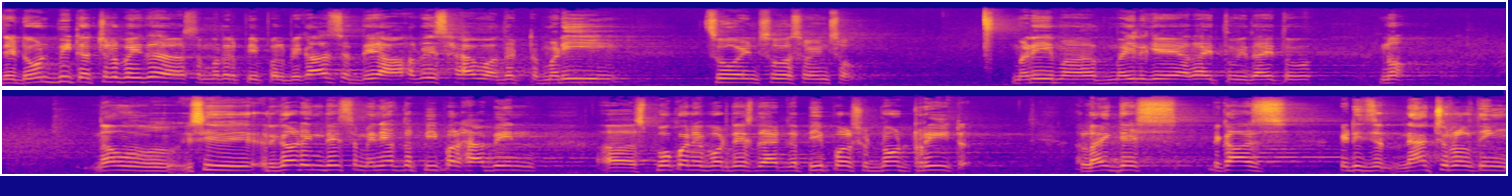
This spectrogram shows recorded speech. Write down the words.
they don't be touched by the some other people because they always have that ಮಡಿ so and so so and so ಮಡಿ ಮೈಲಿಗೆ ಅದಾಯಿತು, ಇದಾಯಿತು. ನೋ ನಾವು see regarding this many of the people have been spoken about this that the people should not treat like this because it is a natural thing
